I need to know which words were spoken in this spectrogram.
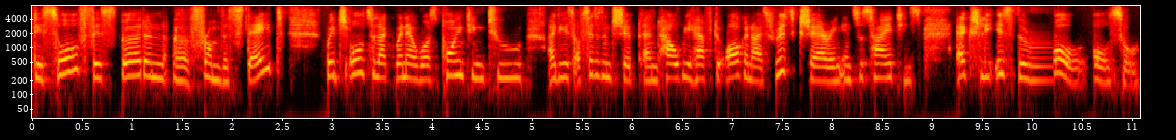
dissolve this burden uh, from the state, which also, like when I was pointing to ideas of citizenship and how we have to organize risk sharing in societies, actually is the role also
